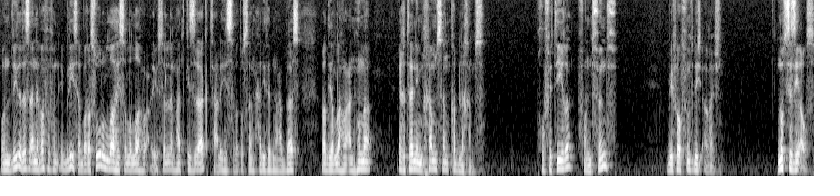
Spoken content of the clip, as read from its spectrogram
Und wie gesagt, das ist eine Waffe von Iblis. Aber Rasulullah sallallahu alaihi wasallam hat gesagt, alaihi salatu wasallam, Hadith ibn Abbas, radiallahu anhuma, اغتنم خمسا قبل خمس. Profitiere von fünf, bevor fünf dich erreichen. Nutze sie aus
